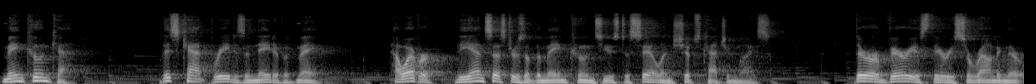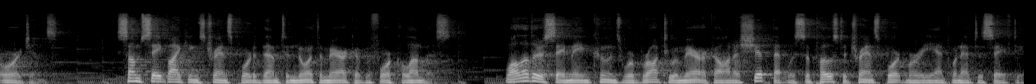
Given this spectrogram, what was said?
Maine Coon Cat. This cat breed is a native of Maine. However, the ancestors of the Maine Coons used to sail in ships catching mice. There are various theories surrounding their origins. Some say Vikings transported them to North America before Columbus. While others say Maine Coons were brought to America on a ship that was supposed to transport Marie Antoinette to safety.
